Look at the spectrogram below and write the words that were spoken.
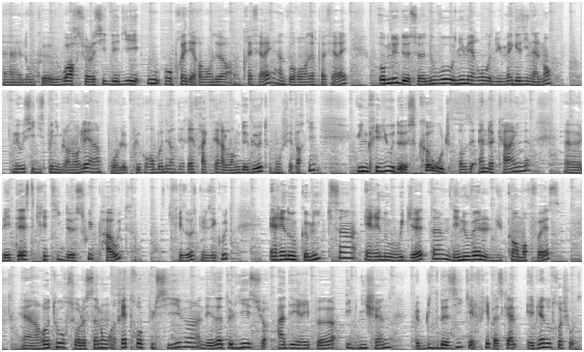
euh, donc euh, voir sur le site dédié ou auprès des revendeurs préférés, un de vos revendeurs préférés, au menu de ce nouveau numéro du magazine allemand, mais aussi disponible en anglais hein, pour le plus grand bonheur des réfractaires à la langue de Goethe dont je fais partie, une preview de Scourge of the Underkind, euh, les tests critiques de Sweep Out, Chrysos tu nous écoutes, RNO Comics, RNO Widget, des nouvelles du camp MorphOS, un retour sur le salon Retropulsive, des ateliers sur AD Reaper, Ignition, le Blitz Basic et le Free Pascal et bien d'autres choses.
